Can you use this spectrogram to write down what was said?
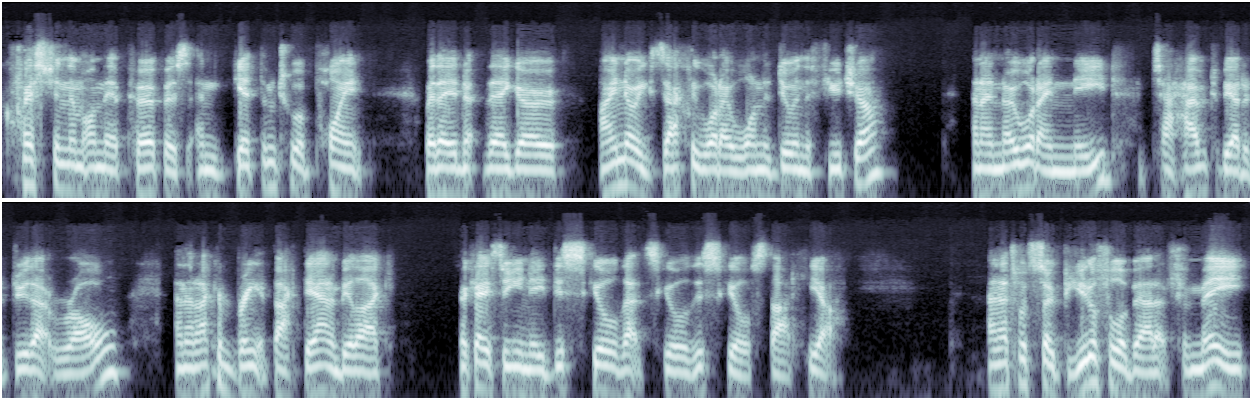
question them on their purpose and get them to a point where they they go, I know exactly what I want to do in the future, and I know what I need to have to be able to do that role, and then I can bring it back down and be like, okay, so you need this skill, that skill, this skill. Start here, and that's what's so beautiful about it for me.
